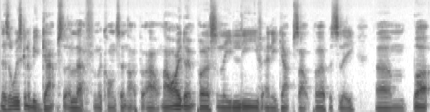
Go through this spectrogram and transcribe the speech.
there's always going to be gaps that are left from the content that I put out. Now I don't personally leave any gaps out purposely, um, but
